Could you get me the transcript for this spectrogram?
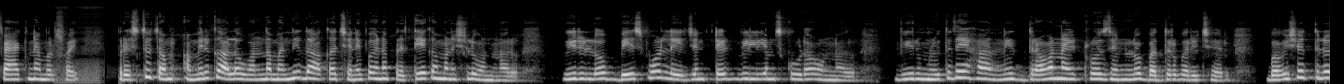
Fact number five. ప్రస్తుతం అమెరికాలో వంద మంది దాకా చనిపోయిన ప్రత్యేక మనుషులు ఉన్నారు. వీరిలో బేస్బాల్ లేజెండ్ టెడ్ విలియమ్స్ కూడా ఉన్నారు. వీరు మృతదేహాల్ని ద్రవ నైట్రోజన్లో భద్రపరిచారు. భవిష్యత్తులో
